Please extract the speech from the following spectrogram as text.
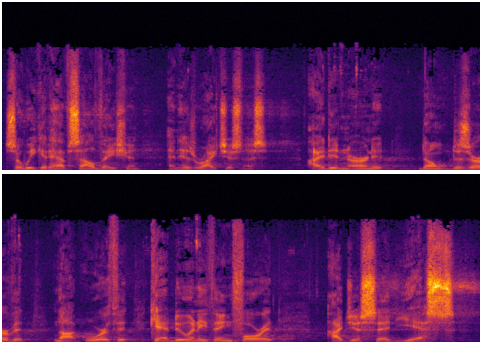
so we could have salvation and his righteousness. I didn't earn it, don't deserve it, not worth it, can't do anything for it. I just said yes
